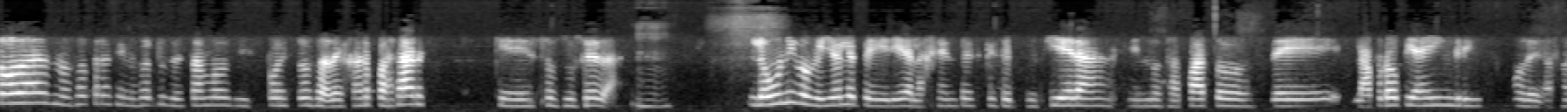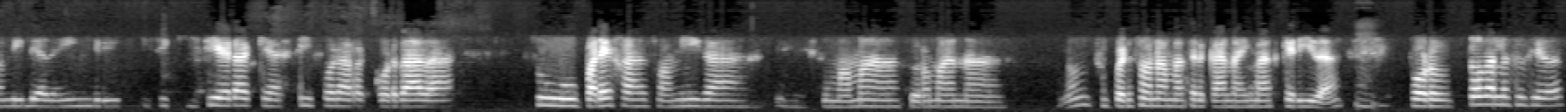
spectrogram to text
todas nosotras y nosotros estamos dispuestos a dejar pasar que esto suceda. Lo único que yo le pediría a la gente es que se pusiera en los zapatos de la propia Ingrid o de la familia de Ingrid y si quisiera que así fuera recordada su pareja, su amiga, eh, su mamá, su hermana, ¿no? su persona más cercana y más querida por toda la sociedad.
